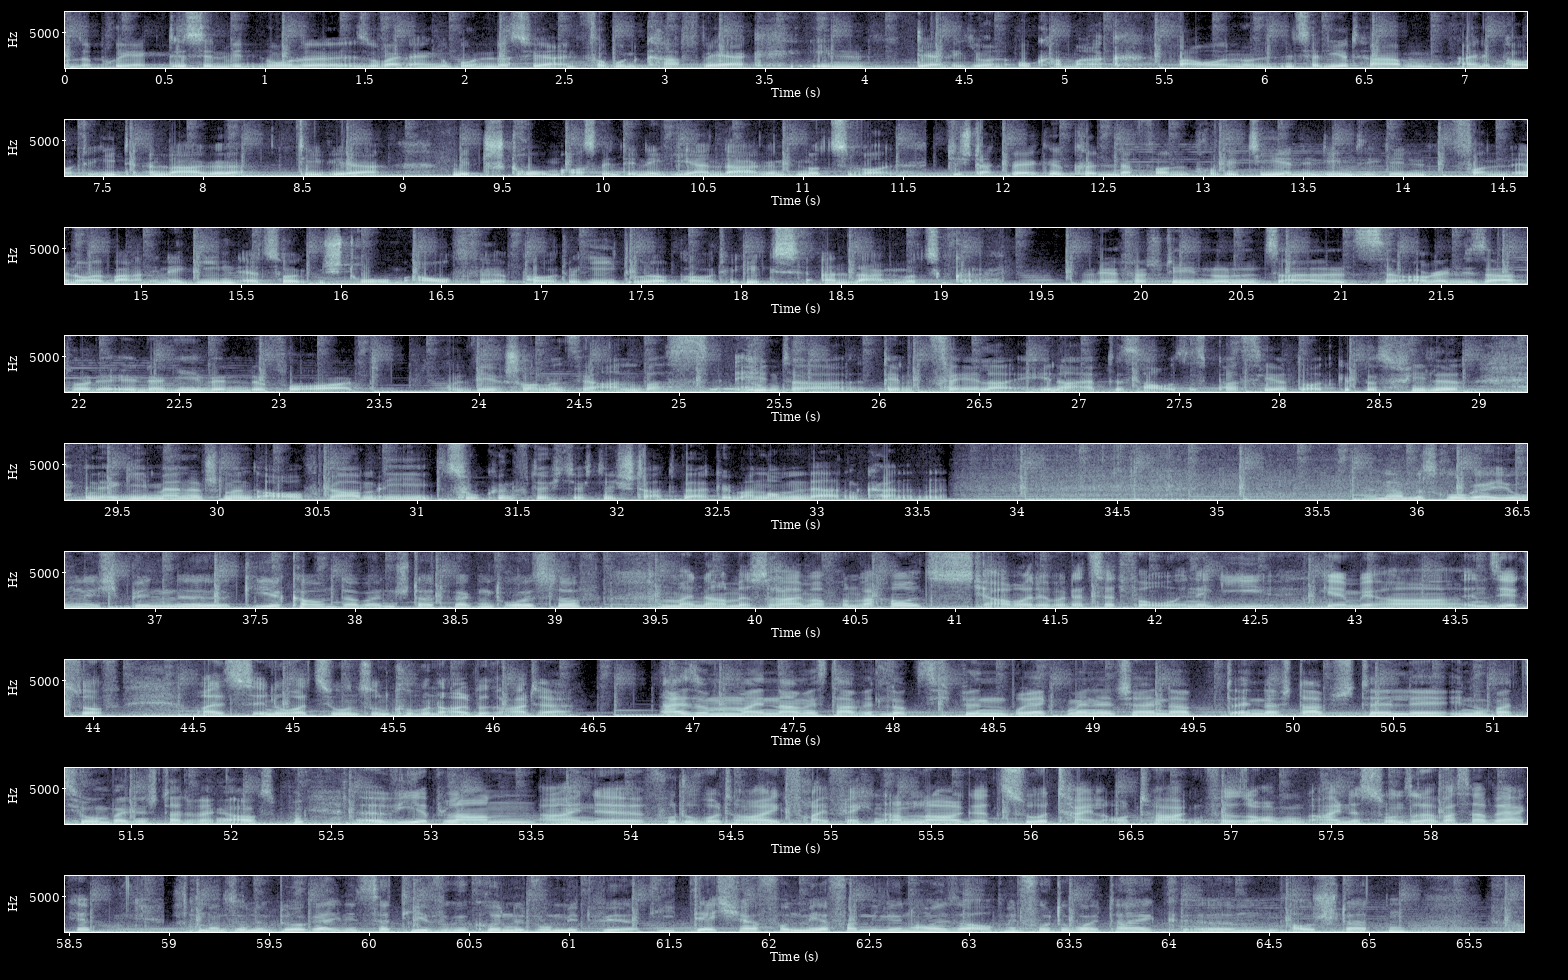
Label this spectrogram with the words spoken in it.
Unser Projekt ist in Windnode so weit eingebunden, dass wir ein Verbundkraftwerk in der Region Uckermark bauen und installiert haben. Eine Power-to-Heat-Anlage, die wir mit Strom aus Windenergieanlagen nutzen wollen. Die Stadtwerke können davon profitieren, indem sie den von erneuerbaren Energien erzeugten Strom auch für Power-to-Heat oder Power-to-X-Anlagen nutzen können. Wir verstehen uns als Organisator der Energiewende vor Ort. Und wir schauen uns ja an, was hinter dem Zähler innerhalb des Hauses passiert. Dort gibt es viele Energiemanagement-Aufgaben, die zukünftig durch die Stadtwerke übernommen werden könnten. Mein Name ist Roger Jung, ich bin äh, Key Accounter bei den Stadtwerken Treusdorf. Mein Name ist Reimer von Wachholz. Ich arbeite bei der ZVO Energie GmbH in Sierksdorf als Innovations- und Kommunalberater. Also mein Name ist David Lux, ich bin Projektmanager in der, in der Stabsstelle Innovation bei den Stadtwerken Augsburg. Äh, wir planen eine Photovoltaik-Freiflächenanlage zur teilautarken Versorgung eines unserer Wasserwerke. Hat man so eine Bürgerinitiative gegründet, womit wir die Dächer von Mehrfamilienhäusern auch mit Photovoltaik ähm, ausstatten.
